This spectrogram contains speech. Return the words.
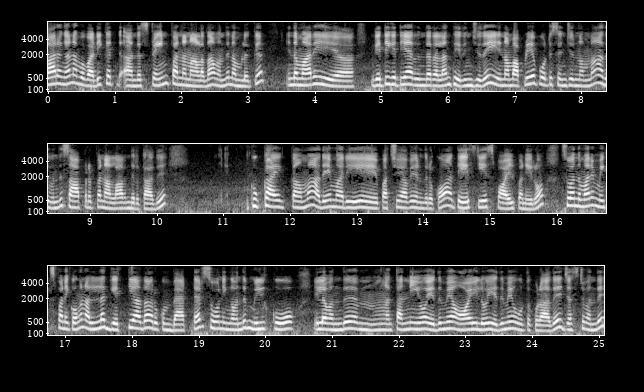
பாருங்கள் நம்ம வடிகட் அந்த ஸ்ட்ரெயின் பண்ணனால தான் வந்து நம்மளுக்கு இந்த மாதிரி கெட்டி கெட்டியாக இருந்ததெல்லாம் தெரிஞ்சுது. நம்ம அப்படியே போட்டு செஞ்சிருந்தோம்னா அது வந்து சாப்பிட்றப்ப நல்லா இருந்திருக்காது. குக் ஆகிக்காமல் அதே மாதிரியே பச்சையாகவே இருந்திருக்கும். அது டேஸ்டியே ஸ்பாயில் பண்ணிடும் ஸோ அந்த மாதிரி மிக்ஸ் பண்ணிக்கோங்க. நல்லா கெட்டியாக தான் இருக்கும் பேட்டர் ஸோ நீங்கள் வந்து மில்க்கோ இல்லை வந்து தண்ணியோ எதுவுமே ஆயிலோ எதுவுமே ஊற்றக்கூடாது ஜஸ்ட் வந்து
